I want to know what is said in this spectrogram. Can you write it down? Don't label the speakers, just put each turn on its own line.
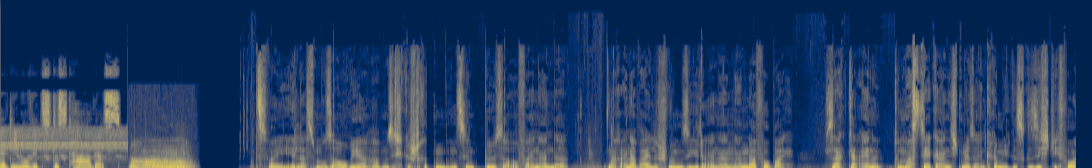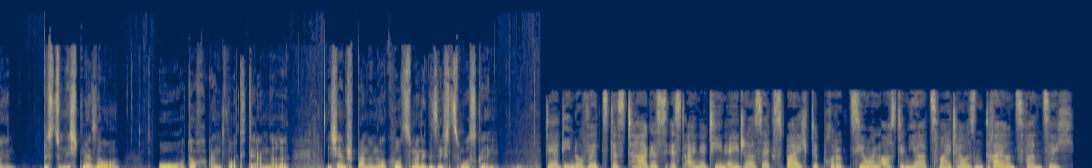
Der Dino-Witz des Tages.
Zwei Elasmosaurier haben sich gestritten und sind böse aufeinander. Nach einer Weile schwimmen sie wieder aneinander vorbei. Sagt der eine, du machst ja gar nicht mehr so ein grimmiges Gesicht wie vorhin. Bist du nicht mehr sauer? Oh, doch, antwortet der andere. Ich entspanne nur kurz meine Gesichtsmuskeln.
Der Dino-Witz des Tages ist eine Teenager-6-Beichte-Produktion aus dem Jahr 2023.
